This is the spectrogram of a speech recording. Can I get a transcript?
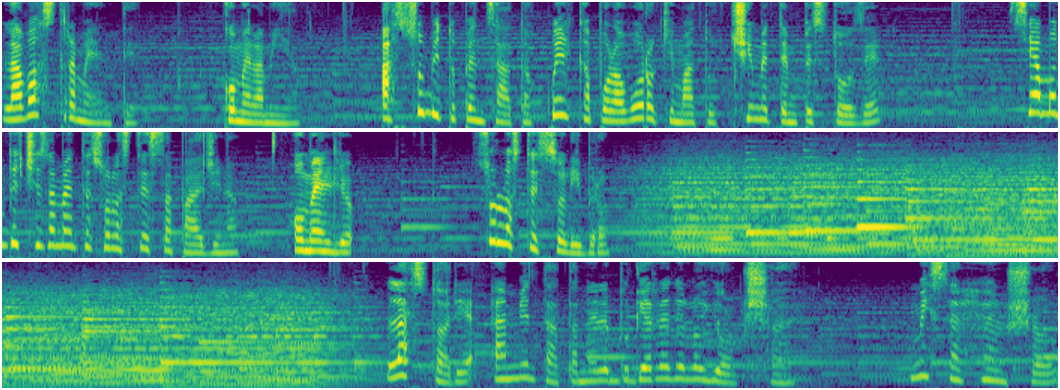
la vostra mente, come la mia, ha subito pensato a quel capolavoro chiamato Cime tempestose, siamo decisamente sulla stessa pagina, o meglio, sullo stesso libro. La storia è ambientata nelle brugherie dello Yorkshire. Mr. Henshaw,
